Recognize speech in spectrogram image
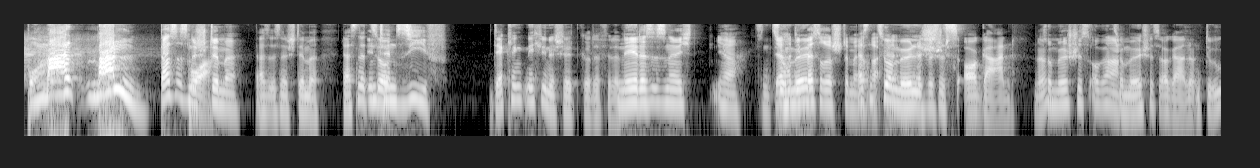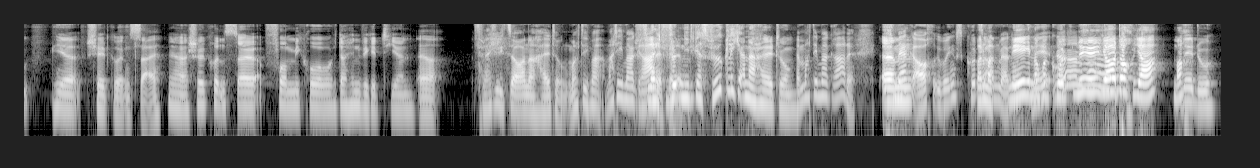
Mann, Mann! Das ist eine Boah. Stimme. Das ist eine Stimme. Das ist eine Intensiv. Der klingt nicht wie eine Schildkröte, Philipp. Nee, das ist nämlich, ja. Das ist Der hat die bessere Stimme. Das ist ein zurmölisches Organ. Ne? Zurmölisches Organ. Zurmölisches Organ. Und du hier Schildkröten-Style. ja, Schildkröten-Style vorm Mikro dahin vegetieren. Ja. Vielleicht liegt es auch an der Haltung. Mach dich mal, mach dich mal gerade. Vielleicht liegt das wirklich an der Haltung. Dann mach dich mal gerade. Ich Ähm, merke auch übrigens, kurze Warte mal, Anmerkung. nee, nochmal kurz. na, Nee, na, ja, doch, ja. Mach. Nee, du.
